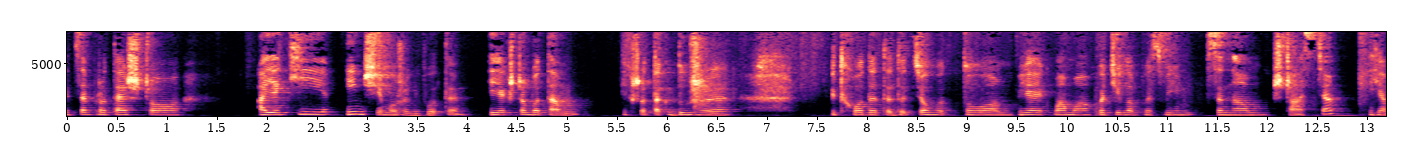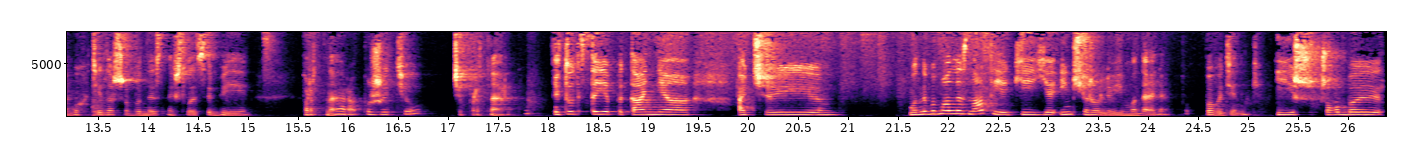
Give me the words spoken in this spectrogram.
І це про те, що а які інші можуть бути. І якщо би там, якщо так дуже підходити до цього, то я, як мама, хотіла би своїм синам щастя. Я би хотіла, щоб вони знайшли собі партнера по життю чи партнерку. І тут стає питання: а чи вони би мали знати, які є інші рольові моделі поведінки, і що би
